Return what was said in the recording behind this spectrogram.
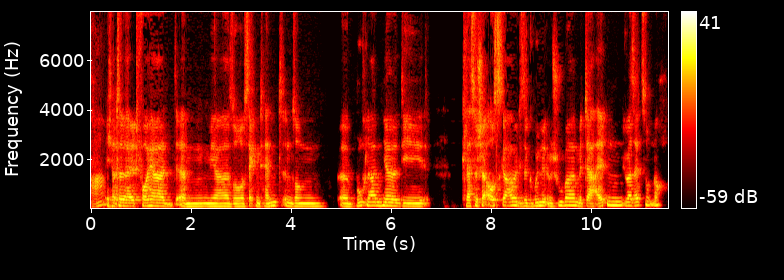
Ah. Ich hatte halt vorher ähm, mir so Secondhand in so einem äh, Buchladen hier die klassische Ausgabe, diese grüne im Schuber mit der alten Übersetzung noch.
